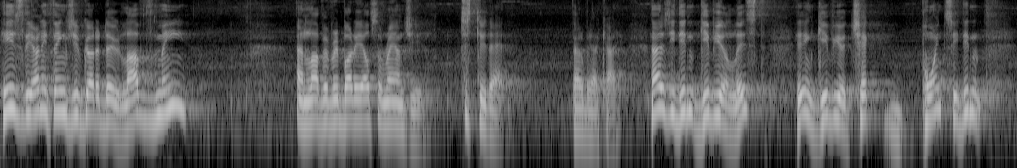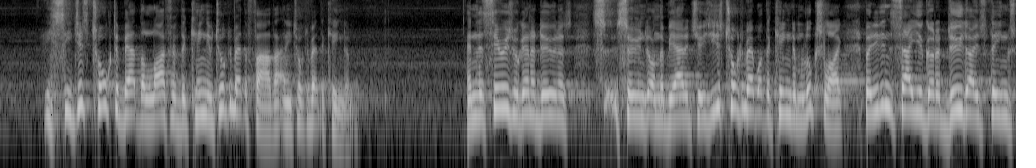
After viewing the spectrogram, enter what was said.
here's the only things you've got to do love me and love everybody else around you. Just do that. That'll be okay. Notice he didn't give you a list, he didn't give you a check points, he didn't. He just talked about the life of the kingdom. He talked about the Father and he talked about the kingdom. And the series we're going to do soon on the Beatitudes, he just talked about what the kingdom looks like, but he didn't say you've got to do those things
